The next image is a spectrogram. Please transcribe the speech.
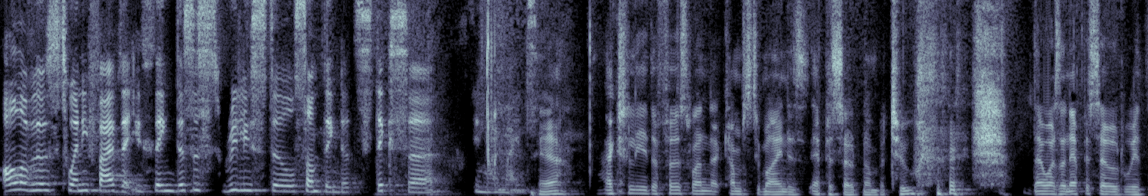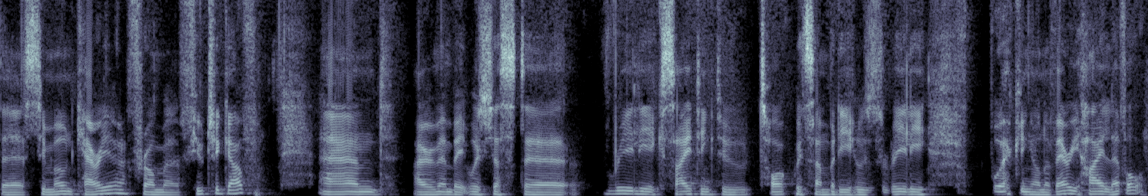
all of those 25 that you think this is really still something that sticks uh, in my mind? Yeah. Actually, the first one that comes to mind is episode number two. there was an episode with uh, Simone Carrier from uh, FutureGov. And I remember it was just uh, really exciting to talk with somebody who's really working on a very high level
